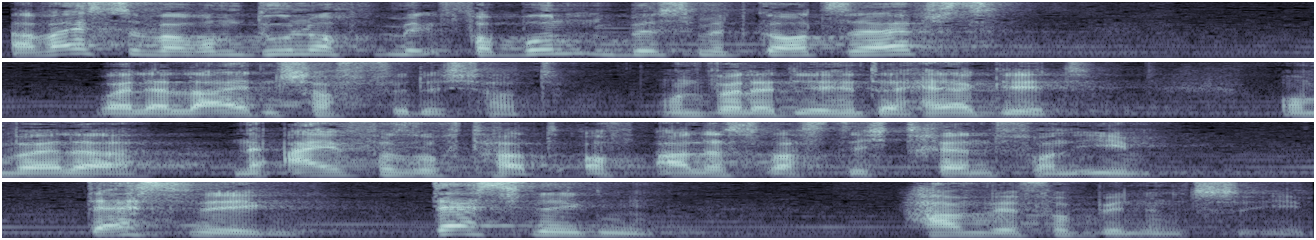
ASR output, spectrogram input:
Aber weißt du, warum du noch mit, verbunden bist mit Gott selbst? Weil er Leidenschaft für dich hat und weil er dir hinterhergeht und weil er eine Eifersucht hat auf alles, was dich trennt von ihm. Deswegen, deswegen haben wir Verbindung zu ihm.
